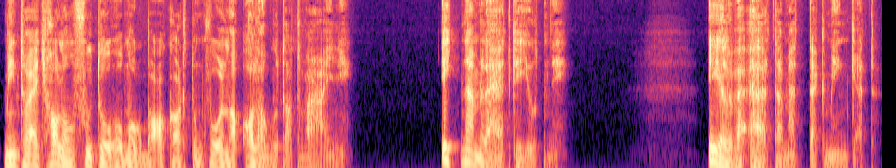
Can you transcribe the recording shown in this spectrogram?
Mintha egy halom futóhomokba akartunk volna alagutat vájni. Itt nem lehet kijutni. Élve eltemettek minket.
